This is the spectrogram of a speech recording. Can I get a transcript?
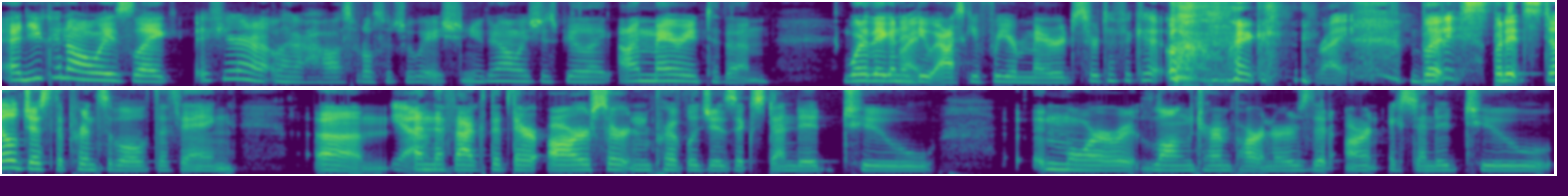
And you can always like if you're in a, like a hospital situation, you can always just be like, "I'm married to them." What are they going Right. to do? Ask you for your marriage certificate? like, Right. but it's- but it's still just the principle of the thing, um, Yeah. and the fact that there are certain privileges extended to more long-term partners that aren't extended to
